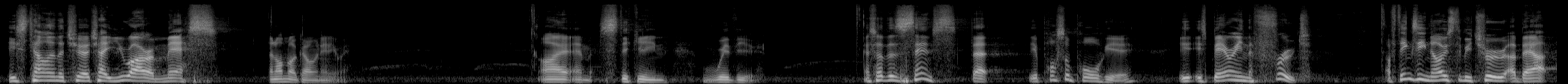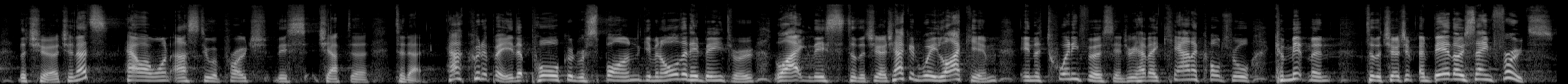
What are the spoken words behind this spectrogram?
He's telling the church, hey, you are a mess, and I'm not going anywhere. I am sticking with you. And so there's a sense that the Apostle Paul here is bearing the fruit of things he knows to be true about the church. And that's how I want us to approach this chapter today. How could it be that Paul could respond, given all that he'd been through, like this to the church? How could we, like him, in the 21st century, have a countercultural commitment to the church and bear those same fruits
